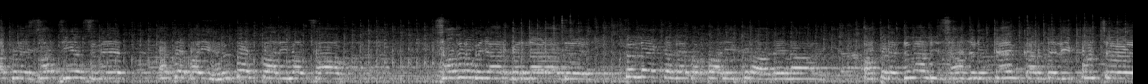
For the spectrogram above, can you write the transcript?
ਆਪਣੇ ਸਾਥੀਆਂ ਸਮੇਤ ਅਤੇ ਭਾਈ ਹਰਿੰਦਰ ਧਾਲੀਵਾਲ ਸਾਹਿਬ ਸਦਰ ਬਾਜ਼ਾਰ ਬਰਨਾਲਾ ਦੇ ਕੱਲੇ ਕੱਲੇ ਵਪਾਰੀ ਭਰਾ ਦੇ ਨਾਲ ਆਪਣੇ ਦਿਲਾਂ ਦੀ ਸਾਂਝ ਨੂੰ ਕਾਇਮ ਕਰਨ ਦੇ ਲਈ ਪਹੁੰਚੇ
